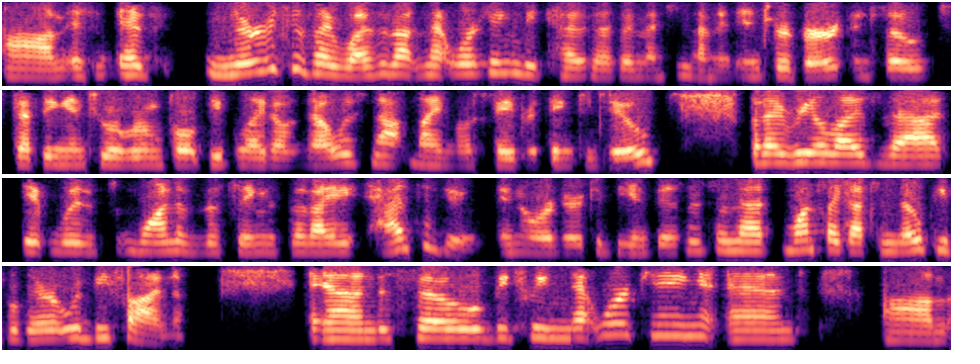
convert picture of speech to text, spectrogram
um, as, as nervous as I was about networking, because as I mentioned, I'm an introvert, and so stepping into a room full of people I don't know is not my most favorite thing to do. But I realized that it was one of the things that I had to do in order to be in business, and that once I got to know people there, it would be fun. And so between networking and um,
